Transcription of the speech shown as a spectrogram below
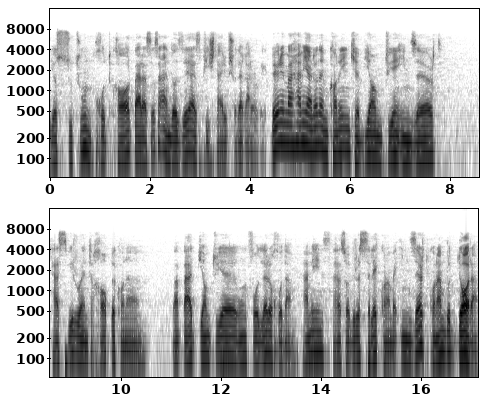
یا ستون خودکار بر اساس اندازه از پیش تعریف شده قرار بگیرم. ببینید من همین الان امکانه این که بیام توی اینزرت تصویر رو انتخاب بکنم. و بعد بیام توی اون فولدر خودم. همه این تصاویر رو سلکت کنم و اینزرت کنم رو دارم.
